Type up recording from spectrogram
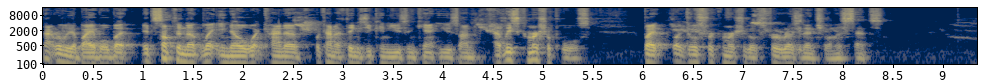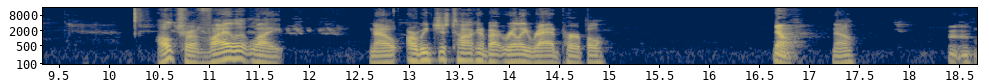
not really a Bible, but it's something to let you know what kind of what kind of things you can use and can't use on at least commercial pools. But what goes for commercial goes for residential in this sense. Ultraviolet light. Now, are we just talking about really rad purple? No. No. Mm-mm.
